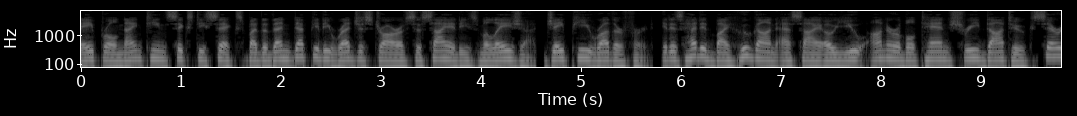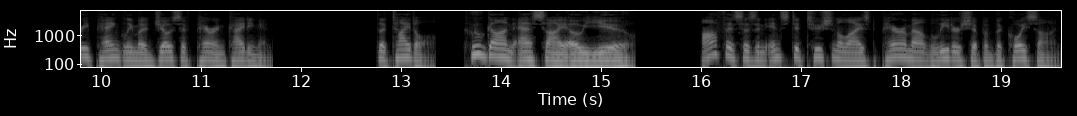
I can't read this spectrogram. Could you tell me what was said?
April 1966 by the then Deputy Registrar of Societies Malaysia, J. P. Rutherford. It is headed by Huguan Siou Honourable Tan Sri Datuk Seri Panglima Joseph Pairin. The title, Huguan Siou office is an institutionalized paramount leadership of the Khoisan.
